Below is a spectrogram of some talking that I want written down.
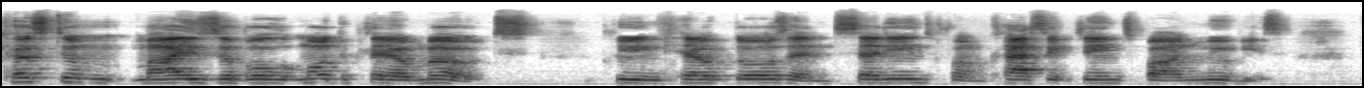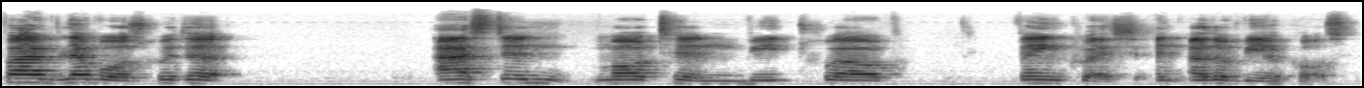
customizable multiplayer modes, including characters and settings from classic James Bond movies. Five levels with a Aston Martin V12 Vanquish and other vehicles.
